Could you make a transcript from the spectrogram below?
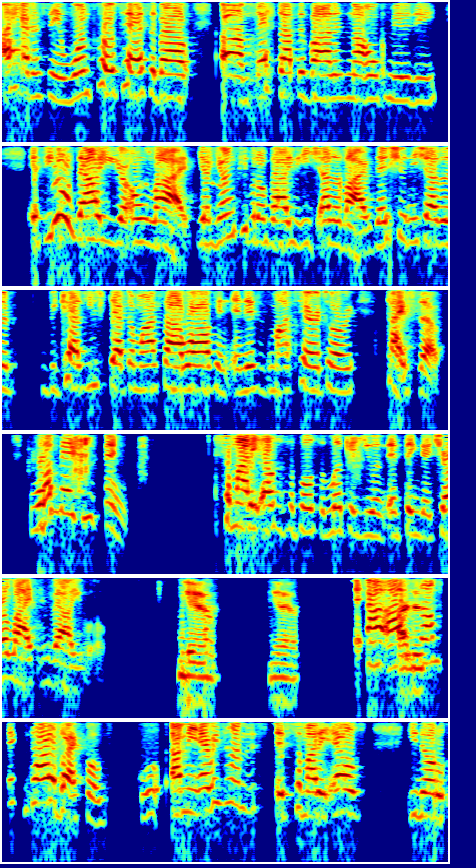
I haven't seen one protest about um, let's stop the violence in our own community. If you don't value your own lives, your young people don't value each other's lives. They're shooting each other because you stepped on my sidewalk and, and this is my territory type stuff. What makes you think somebody else is supposed to look at you and, and think that your life is valuable? yeah, yeah. I, I, I just- I'm sick and tired of black folks. Well, I mean, every time if, if somebody else, you know,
